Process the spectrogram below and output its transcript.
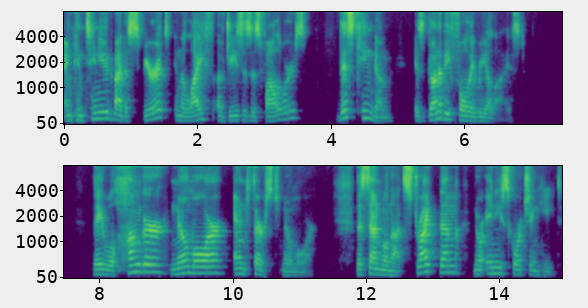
and continued by the Spirit in the life of Jesus' followers, this kingdom is going to be fully realized. They will hunger no more and thirst no more. The sun will not strike them, nor any scorching heat.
